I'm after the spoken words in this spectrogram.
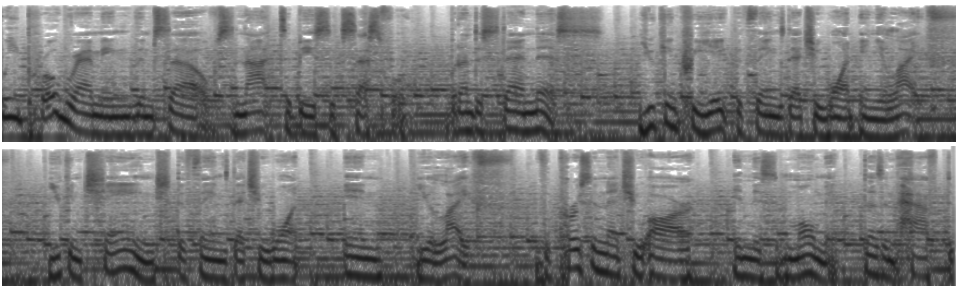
pre-programming themselves not to be successful. But understand this. You can create the things that you want in your life. You can change the things that you want in your life. The person that you are in this moment doesn't have to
